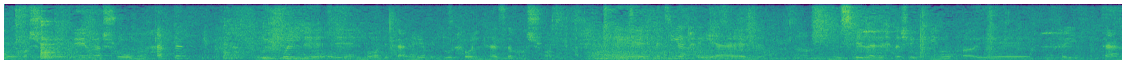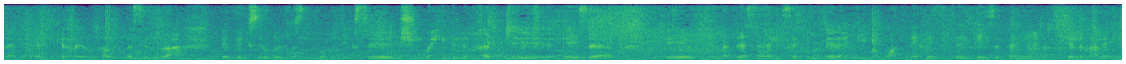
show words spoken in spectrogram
هو مشروع يعني مشروع محدد وكل المواد التعليمية بتدور حوالين هذا المشروع. آه، النتيجة الحقيقة إن مذهلة اللي إحنا شايفينه آه، الفريق بتاعنا اللي إحنا بنتكلم عليه النهارده بس اللي راح VEX Robotics مش الوحيد اللي خد آه، من المدرسة لسه امبارح في مجموعة تانية خدت جايزة تانية. إحنا بنتكلم على إن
